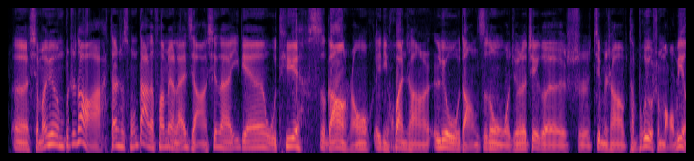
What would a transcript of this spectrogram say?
呃，小毛病不知道啊。但是从大的方面来讲，现在一点五 T 四缸，然后给你换上六档自动，我觉得这个是基本上它不会有什么毛病。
